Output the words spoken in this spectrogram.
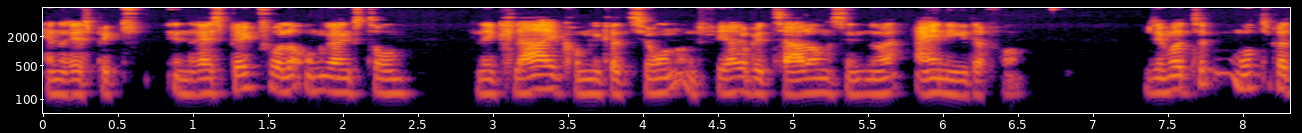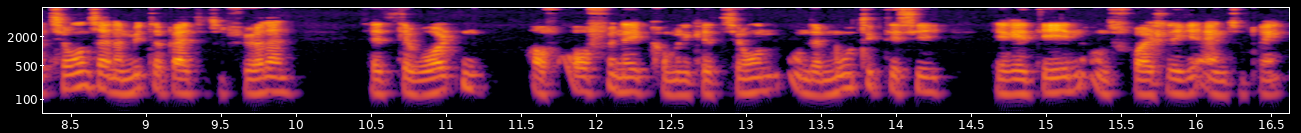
ein, Respekt, ein respektvoller Umgangston, eine klare Kommunikation und faire Bezahlung sind nur einige davon. Um die Motivation seiner Mitarbeiter zu fördern, setzte Walton auf offene Kommunikation und ermutigte sie, ihre Ideen und Vorschläge einzubringen.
